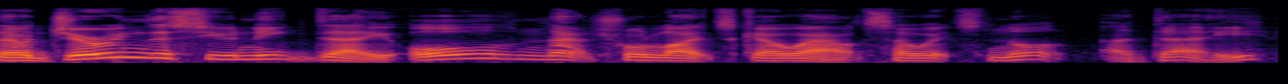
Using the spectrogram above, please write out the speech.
Now, during this unique day, all natural lights go out, so it's not a day,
